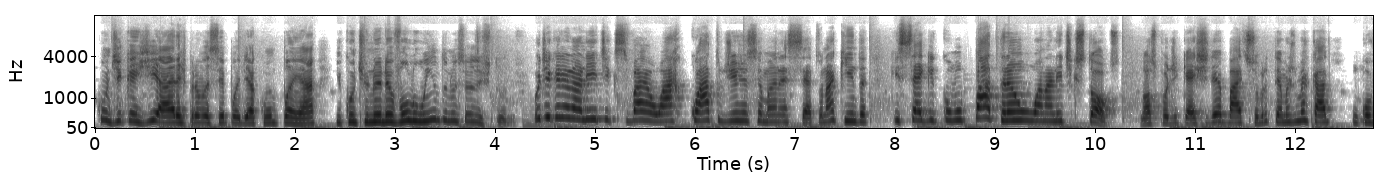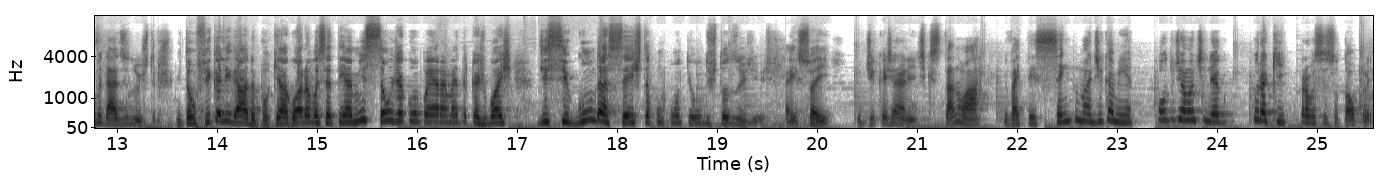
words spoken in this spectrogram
com dicas diárias para você poder acompanhar e continuar evoluindo nos seus estudos. O Dica de Analytics vai ao ar quatro dias da semana, exceto na quinta, que segue como padrão o Analytics Talks, nosso podcast de debate sobre temas do mercado com convidados ilustres. Então fica ligado, porque agora você tem a missão de acompanhar a Métricas Boys de segunda a sexta com conteúdos todos os dias. É isso aí. O Dica de Analytics está no ar e vai ter sempre uma dica minha ou do Diamante Negro por aqui para você soltar o play.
